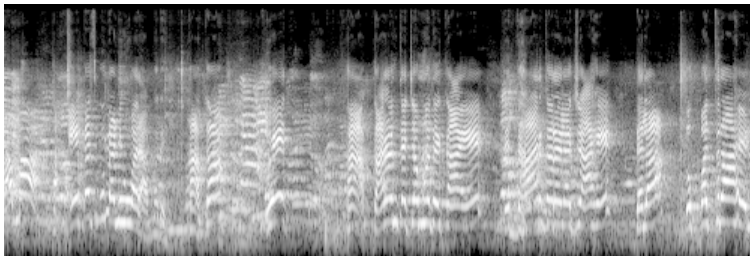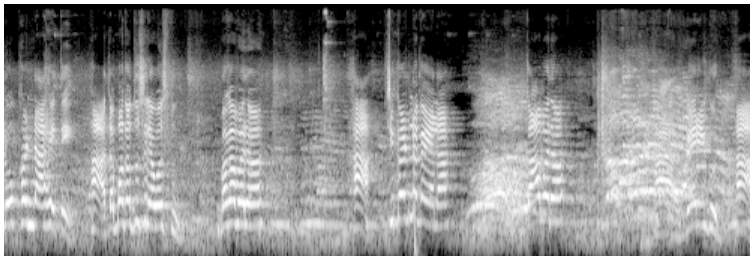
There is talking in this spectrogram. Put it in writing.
थांबा हा, एकच मुलांनी उभा राहा मध्ये हां का वेट हां कारण त्याच्यामध्ये काय आहे? ते धार करायला जे आहे त्याला तो पत्र आहे लोखंड आहे ते. हां आता बघा दुसऱ्या वस्तू. बघा बरं. हां चिकटलं का याला? का बरं? हां व्हेरी गुड हां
